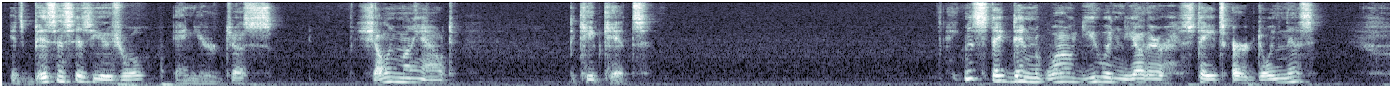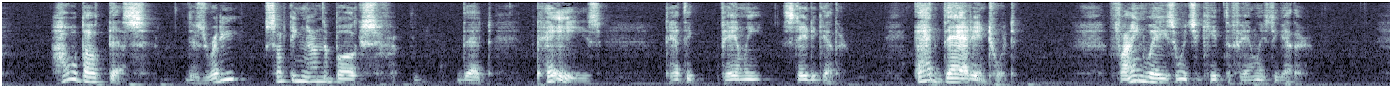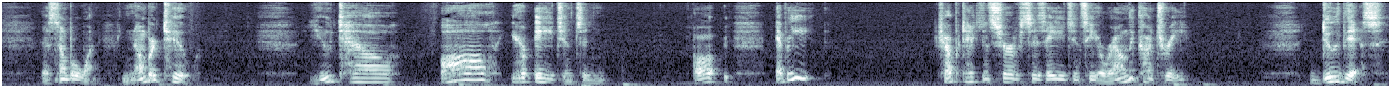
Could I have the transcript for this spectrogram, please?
it's business as usual, and you're just shelling money out to keep kids. Ms. Stigdon, while you and the other states are doing this, how about this? There's already something on the books that pays to have the family stay together. Add that into it. Find ways in which you keep the families together. That's number one. Number two, you tell all your agents and all every child protection services agency around the country do this.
